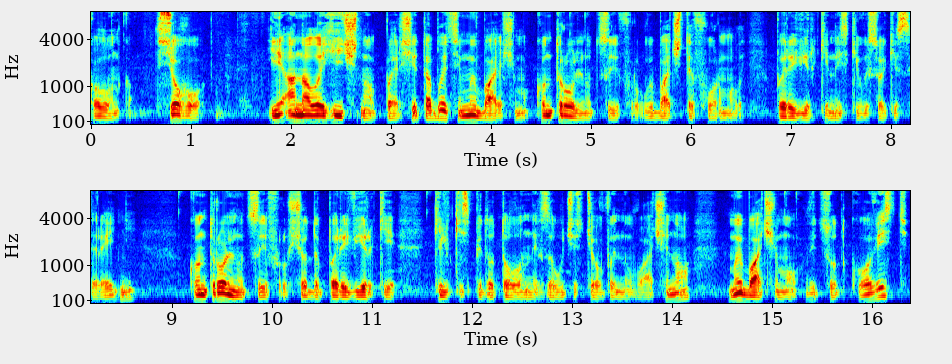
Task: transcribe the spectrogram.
колонкам. Всього. І аналогічно першій таблиці ми бачимо контрольну цифру. Ви бачите формули перевірки низькі, високі, середні. контрольну цифру щодо перевірки кількість підготовлених за участю обвинуваченого. Ми бачимо відсотковість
